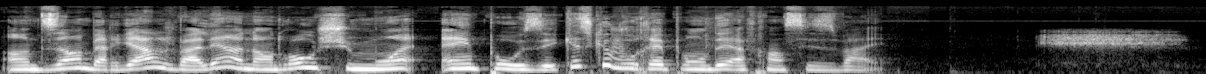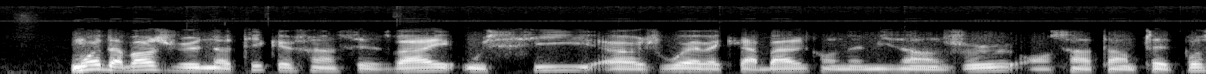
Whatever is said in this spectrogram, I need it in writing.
en disant, ben regarde, je vais aller à un endroit où je suis moins imposé. Qu'est-ce que vous répondez à Francis Veil? Moi, d'abord, je veux noter que Francis Veil aussi a joué avec la balle qu'on a mise en jeu. On s'entend peut-être pas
